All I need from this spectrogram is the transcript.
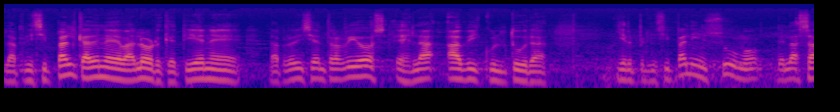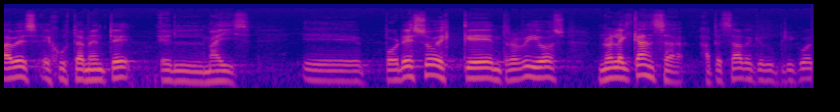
la principal cadena de valor que tiene la provincia de Entre Ríos es la avicultura y el principal insumo de las aves es justamente el maíz. Eh, por eso es que Entre Ríos no le alcanza, a pesar de que duplicó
